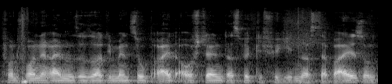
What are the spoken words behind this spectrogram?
von vornherein unser Sortiment so breit aufstellen, dass wirklich für jeden was dabei ist und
